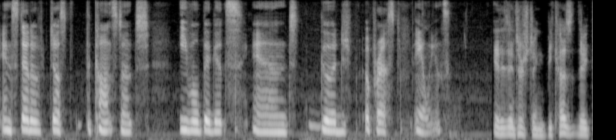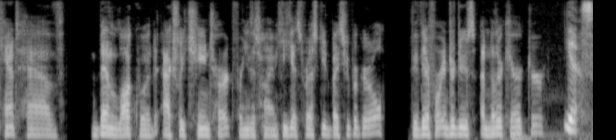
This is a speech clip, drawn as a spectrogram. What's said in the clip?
instead of just the constant evil bigots and good oppressed aliens. It is interesting because they can't have Ben Lockwood actually change heart for any of the time he gets rescued by Supergirl. They therefore introduce another character. Yes.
